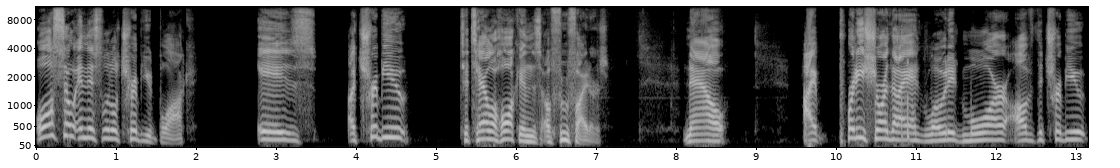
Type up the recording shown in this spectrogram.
also in this little tribute block is a tribute to Taylor Hawkins of Foo Fighters. Now, I'm pretty sure that I had loaded more of the tribute,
